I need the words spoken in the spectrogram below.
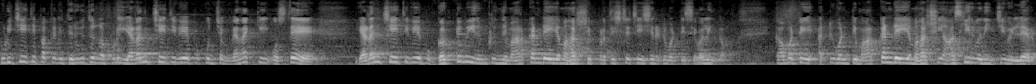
కుడి చేతి పక్కకి తిరుగుతున్నప్పుడు ఎడం చేతి వైపు కొంచెం వెనక్కి వస్తే ఎడం చేతి వైపు గట్టు మీద ఉంటుంది మార్కండేయ మహర్షి ప్రతిష్ఠ చేసినటువంటి శివలింగం. కాబట్టి అటువంటి మార్కండేయ మహర్షి ఆశీర్వదించి వెళ్ళారు.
